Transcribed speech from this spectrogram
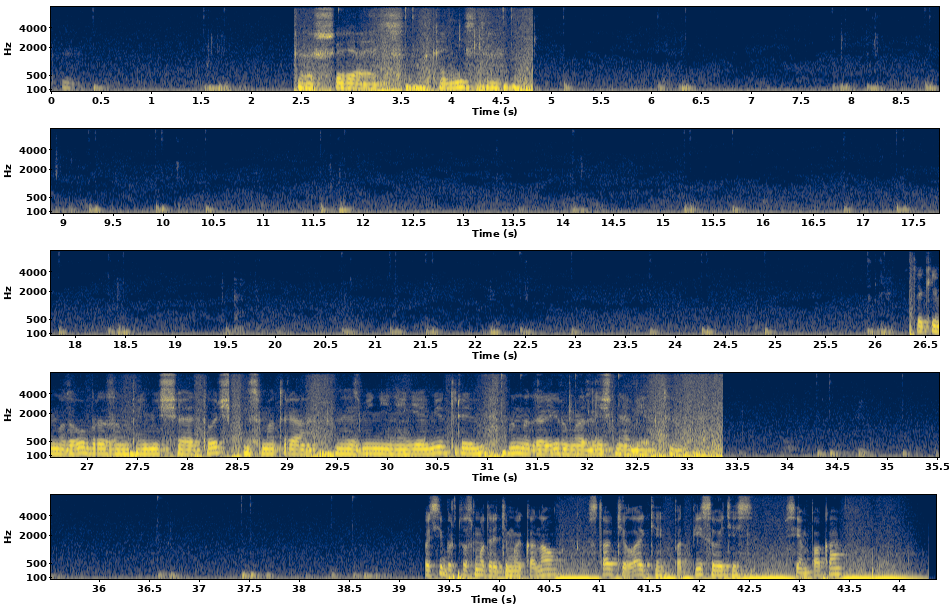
расширяется канистра. Таким вот образом, перемещая точки, несмотря на изменение геометрии, мы моделируем различные объекты. Спасибо, что смотрите мой канал. Ставьте лайки, подписывайтесь. Всем пока!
